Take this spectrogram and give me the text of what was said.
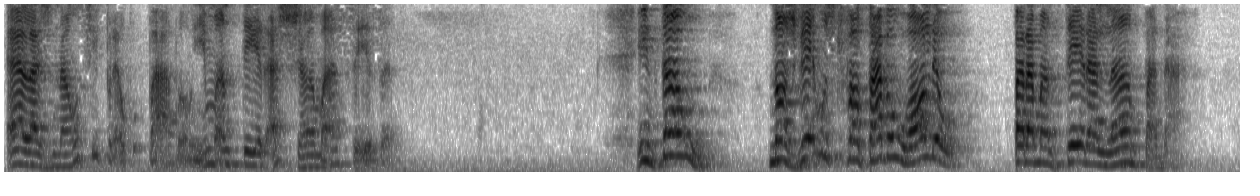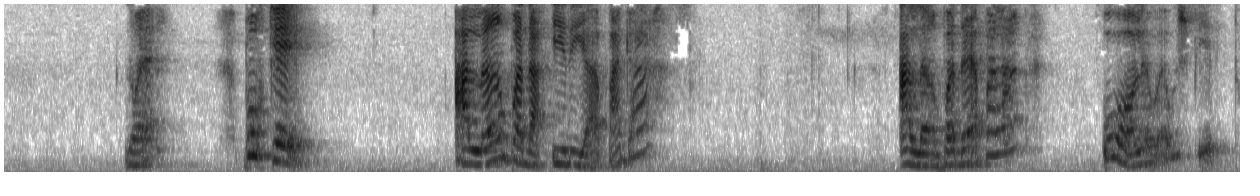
elas não se preocupavam em manter a chama acesa. Então, nós vemos que faltava o óleo para manter a lâmpada. Não é? Porque a lâmpada iria apagar. A lâmpada é a palavra, o óleo é o espírito.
